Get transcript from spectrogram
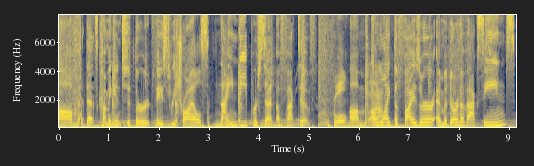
um, that's coming into third phase three trials, 90% effective. Cool. Um, Unlike the Pfizer and Moderna vaccines,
